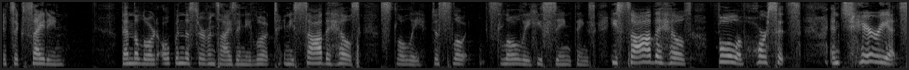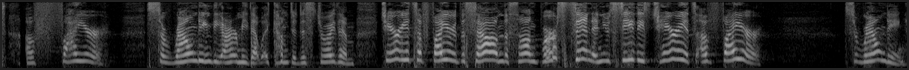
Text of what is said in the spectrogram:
It's exciting. Then the Lord opened the servant's eyes and he looked and he saw the hills slowly, just slow, slowly he's seeing things. He saw the hills full of horses and chariots of fire surrounding the army that would come to destroy them. Chariots of fire, the sound, the song bursts in, and you see these chariots of fire surrounding.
